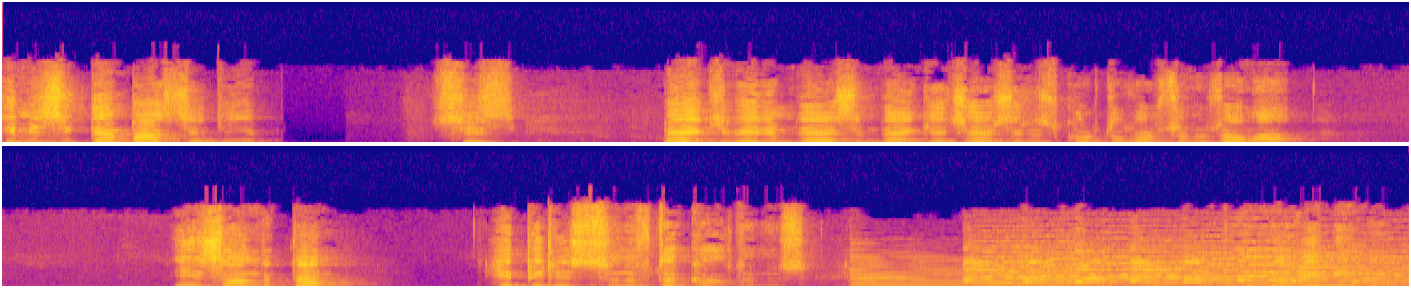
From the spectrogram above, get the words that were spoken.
temizlikten bahsedeyim? Siz belki benim dersimden geçersiniz, kurtulursunuz ama insanlıktan hepiniz sınıfta kaldınız. Bundan emin olun.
